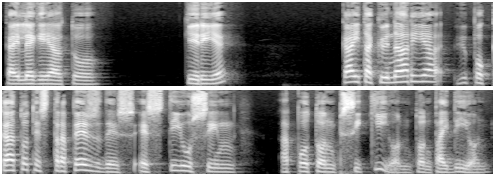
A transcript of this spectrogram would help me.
καί λέγει αυτό, «Κύριε, καί τα κυνάρια υποκάτωτες τραπέζδες εστίουσιν από των ψυχίων των παϊδίων».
